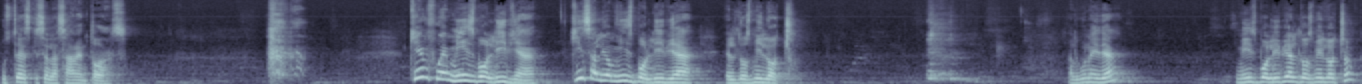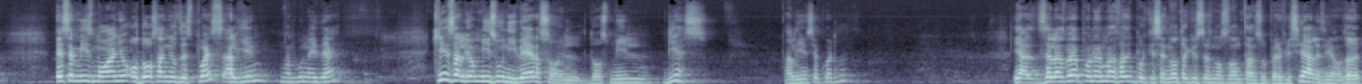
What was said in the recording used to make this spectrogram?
ustedes que se las saben todas. ¿Quién fue Miss Bolivia? ¿Quién salió Miss Bolivia el 2008? ¿Alguna idea? Miss Bolivia el 2008. Ese mismo año o dos años después, ¿alguien? ¿Alguna idea? ¿Quién salió Miss Universo el 2010? ¿Alguien se acuerda? Ya, se las voy a poner más fácil porque se nota que ustedes no son tan superficiales, digamos. A ver,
